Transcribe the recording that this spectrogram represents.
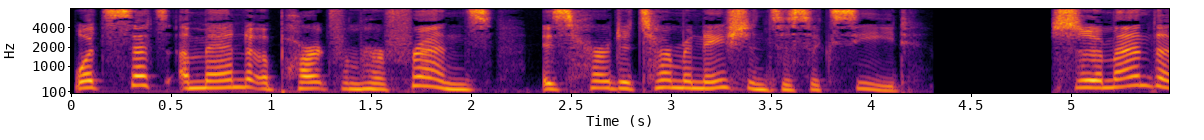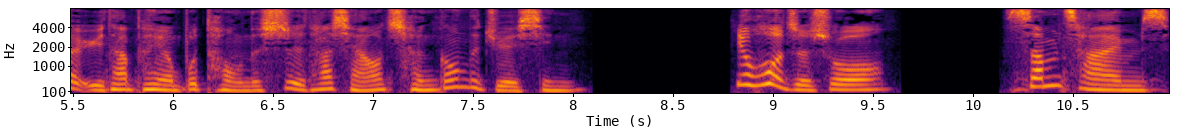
What sets Amanda apart from her friends is her determination to succeed。使 Amanda 与她朋友不同的是她想要成功的决心。又或者说，Sometimes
